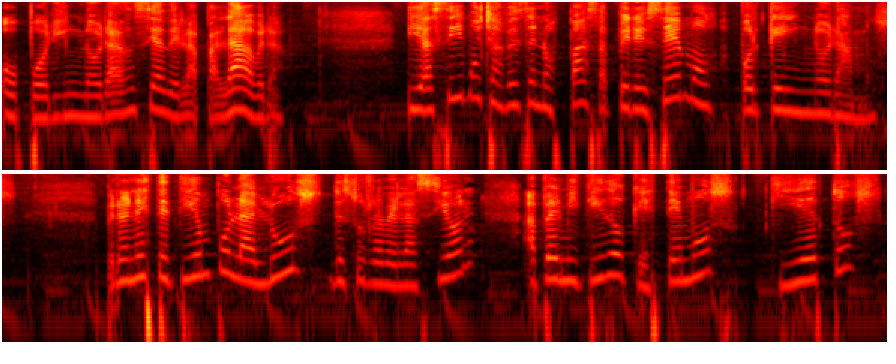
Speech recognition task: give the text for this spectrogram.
o por ignorancia de la palabra. Y así muchas veces nos pasa, perecemos porque ignoramos. Pero en este tiempo la luz de su revelación ha permitido que estemos quietos,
